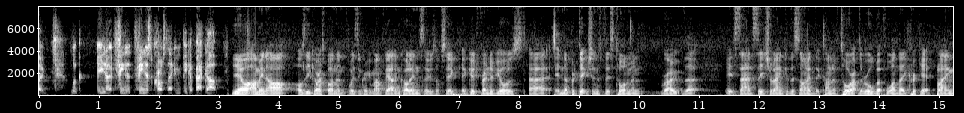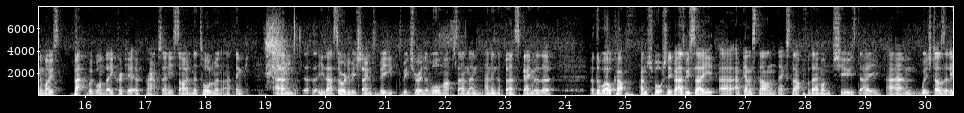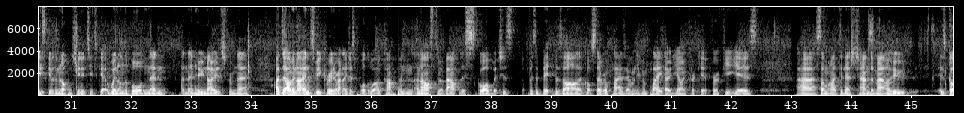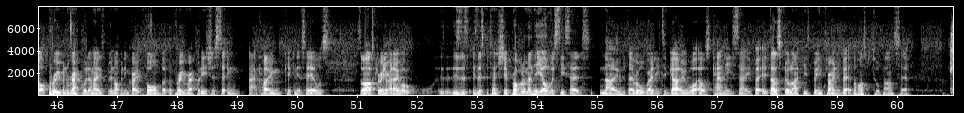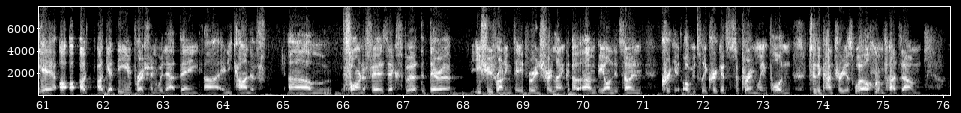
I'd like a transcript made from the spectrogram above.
look, you know, fingers, fingers crossed they can pick it back up. Yeah, well, I mean, our Aussie correspondent for Wisden Cricket Monthly, Adam Collins, who's obviously a, a good friend of yours, uh, in the predictions for this tournament, wrote that it's sad to see Sri Lanka, the side that kind of tore up the rule book for one day cricket, playing the most backward one day cricket of perhaps any side in the tournament. I think um, that's already been shown to be to be true in the warm ups and then and in the first game of the of the World Cup, unfortunately. But as we say, uh, Afghanistan next up for them on Tuesday, um, which does at least give them an opportunity to get a win on the board, and then and then who knows from there. I, do, I mean, I interviewed Karunaratne just before the World Cup and, and asked him about this squad, which is was a bit bizarre. They've got several players who haven't even played ODI cricket for a few years. Uh, someone like Dinesh Chandimal, who has got a proven record. I know he's not been in great form, but the proven record, he's just sitting back home kicking his heels. So I asked Karunaratne, is this, is this potentially a problem? And he obviously said, no, they're all ready to go. What else can he say? But it does feel like he's been thrown a bit of a hospital pass here. Yeah, I, I, I get the impression without being uh, any kind of um, foreign affairs expert that there are issues running deeper in Sri Lanka um, beyond its own cricket. Obviously, cricket's supremely important to the country as well. but um,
